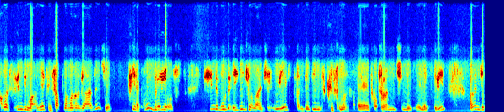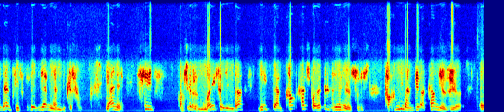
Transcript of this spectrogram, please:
Ama sizin bir maliyet hesaplamanız lazım ki fiyatınız belli olsun. Şimdi burada ilginç olan şey üyekten dediğimiz kısmı e, faturanın içindeki elektriği önceden tespit edilemeyen bir kısım. Yani siz atıyorum Mayıs ayında yekten ka- kaç paradır bilemiyorsunuz. Tahminen bir rakam yazıyor e,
